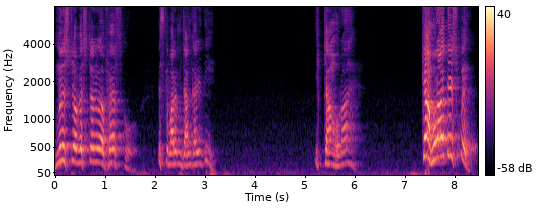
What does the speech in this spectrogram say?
मिनिस्ट्री ऑफ़ एक्सटर्नल अफेयर्स को इसके बारे में जानकारी दी? ये क्या हो रहा है? क्या हो रहा है देश में?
